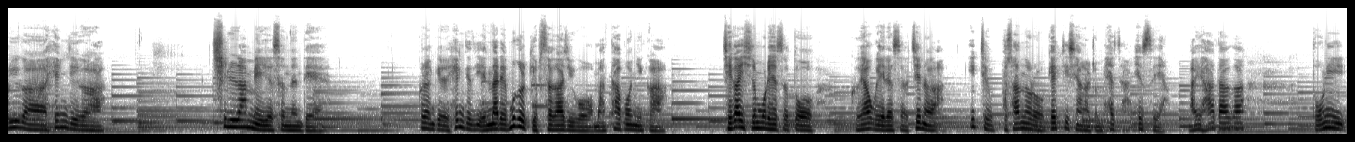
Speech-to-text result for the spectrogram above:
우리가 형제가 칠남매였었는데 그런 게 형제들이 옛날에 먹을 게 없어가지고 많다 보니까 제가 이 실무를 해서 또 그하고 이래서 저는 일찍 부산으로 객지 생활 좀 했, 했어요. 많이 하다가 돈이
